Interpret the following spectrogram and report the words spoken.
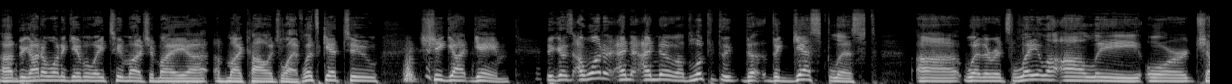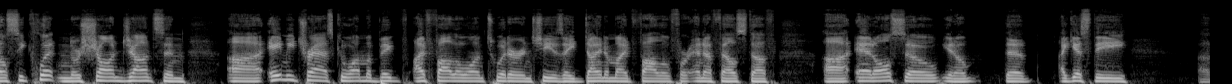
uh, because I don't want to give away too much of my uh, of my college life. Let's get to she got game because I want to. And I know I've looked at the the, the guest list. Uh, whether it's Laila Ali or Chelsea Clinton or Shawn Johnson, uh, Amy Trask, who I'm a big I follow on Twitter, and she is a dynamite follow for NFL stuff, uh, and also you know the I guess the uh,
